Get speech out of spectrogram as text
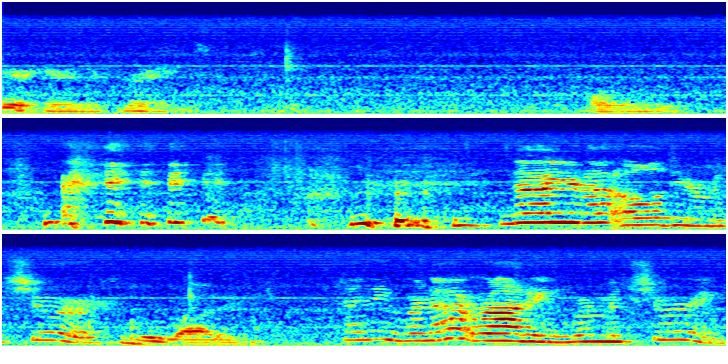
ear hairs are gray. Old. no, you're not old, you're mature. Rotting. Honey, we're not rotting, we're maturing.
